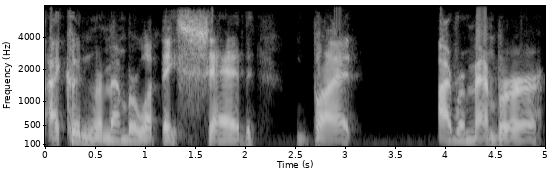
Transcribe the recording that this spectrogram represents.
I couldn't remember what they said, but I remember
